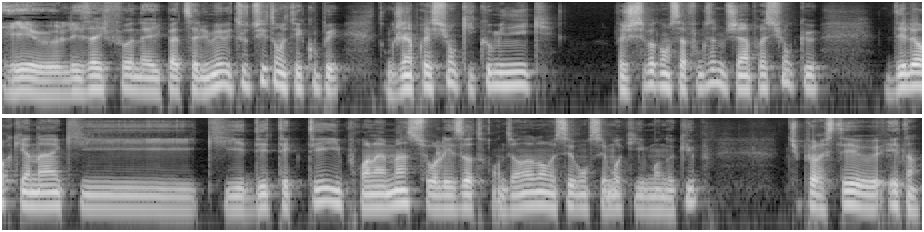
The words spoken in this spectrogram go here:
Et euh, les iPhones et iPads s'allumaient, mais tout de suite ont été coupés. Donc j'ai l'impression qu'ils communiquent. Enfin, je sais pas comment ça fonctionne, mais j'ai l'impression que dès lors qu'il y en a un qui, est détecté, il prend la main sur les autres en disant non, non, mais c'est bon, c'est moi qui m'en occupe, tu peux rester euh, éteint.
